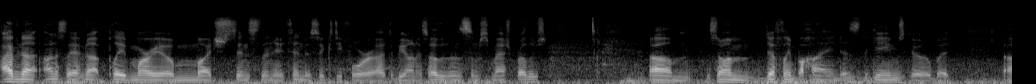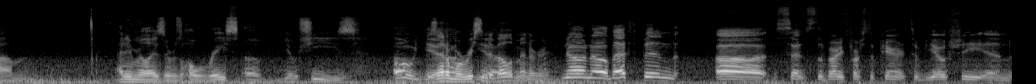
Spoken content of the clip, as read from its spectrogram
I've not honestly I've not played Mario much since the Nintendo 64. I have to be honest, other than some Smash Brothers. Um, so I'm definitely behind as the games go, but um, I didn't realize there was a whole race of Yoshis. Oh, Um, Is that a more recent yeah. development, or No, no, that's been uh, since the very first appearance of Yoshi in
